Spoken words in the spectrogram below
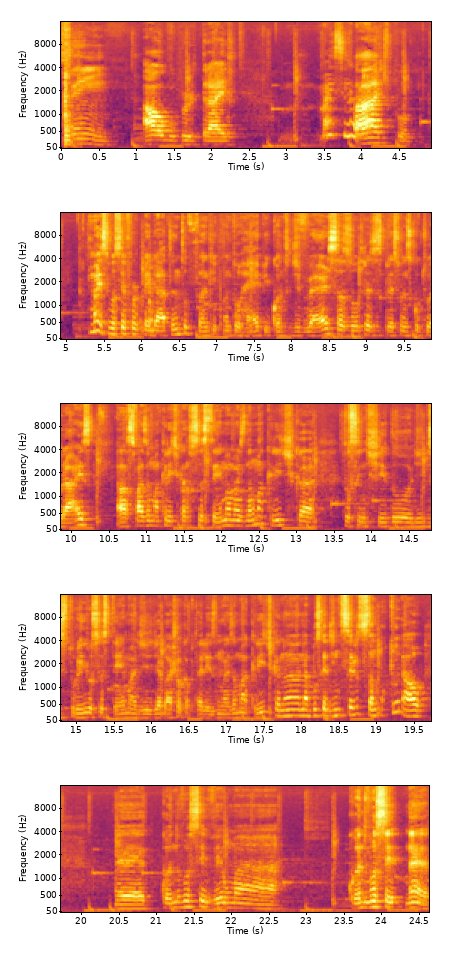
sem algo por trás. Mas sei lá, tipo. Mas se você for pegar tanto funk quanto rap, quanto diversas outras expressões culturais, elas fazem uma crítica no sistema, mas não uma crítica do sentido de destruir o sistema, de, de abaixar o capitalismo, mas é uma crítica na, na busca de inserção cultural. É, quando você vê uma. Quando você. Né,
